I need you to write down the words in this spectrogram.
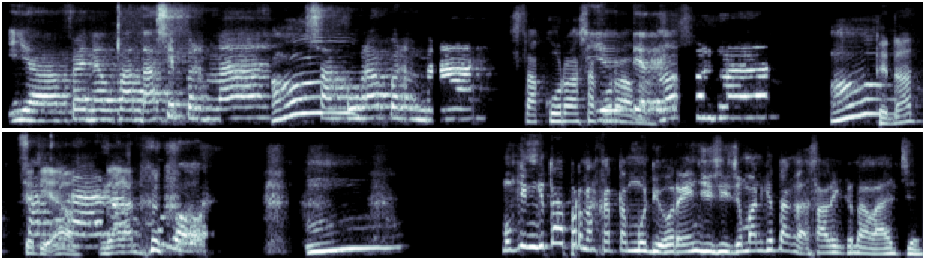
ya Final Fantasy pernah, Oh. Sakura pernah, Sakura ya, Sakura Death apa? Note pernah, Oh, Dead Note jadi L. Sakura, Enggak kan? Naruto. hmm. Mungkin kita pernah ketemu di Orange sih, cuman kita nggak saling kenal aja.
